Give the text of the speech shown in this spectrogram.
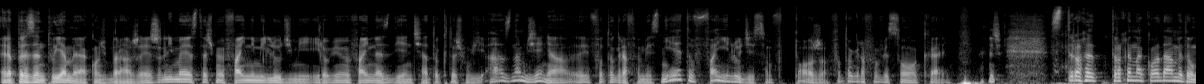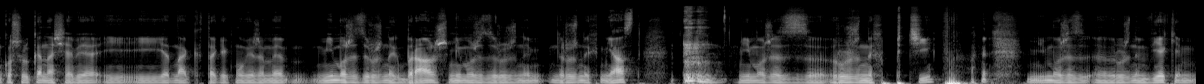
reprezentujemy jakąś branżę. Jeżeli my jesteśmy fajnymi ludźmi i robimy fajne zdjęcia, to ktoś mówi, a znam Dzienia, y, fotografem jest. Nie, to fajni ludzie są w porze, fotografowie są ok. trochę, trochę nakładamy tą koszulkę na siebie i, i, jednak, tak jak mówię, że my, mimo że z różnych branż, mimo że z różnych miast, mimo że z różnych pci, mimo że z różnym wiekiem,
